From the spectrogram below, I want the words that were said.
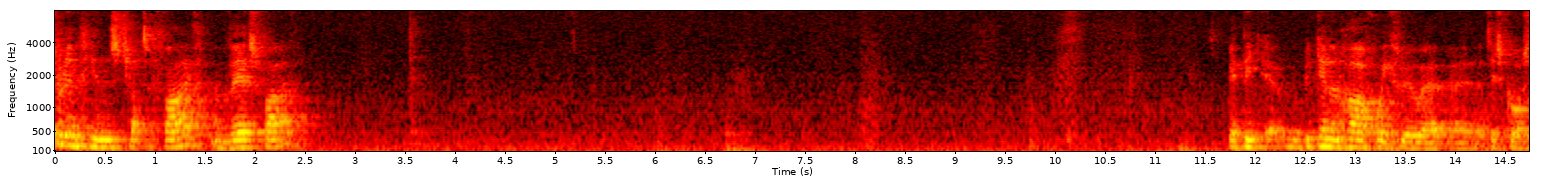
Corinthians chapter 5 and verse 5. It be, uh, beginning halfway through a, a, discourse,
